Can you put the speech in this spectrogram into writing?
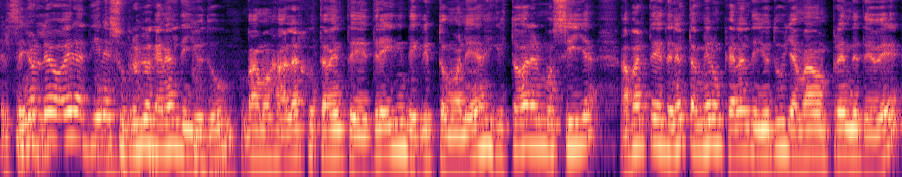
El señor Leo Vera tiene su propio canal de YouTube. Vamos a hablar justamente de trading, de criptomonedas. Y Cristóbal Hermosilla, aparte de tener también un canal de YouTube llamado Emprende TV,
